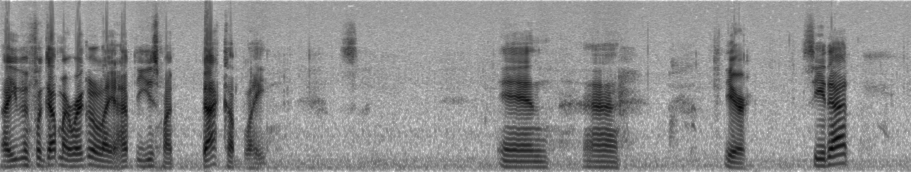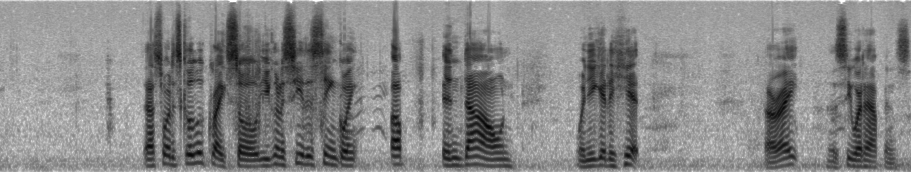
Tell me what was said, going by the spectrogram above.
I even forgot my regular light. I have to use my backup light. And uh, here, see that? That's what it's gonna look like. So you're gonna see this thing going up and down when you get a hit. All right, let's see what happens.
